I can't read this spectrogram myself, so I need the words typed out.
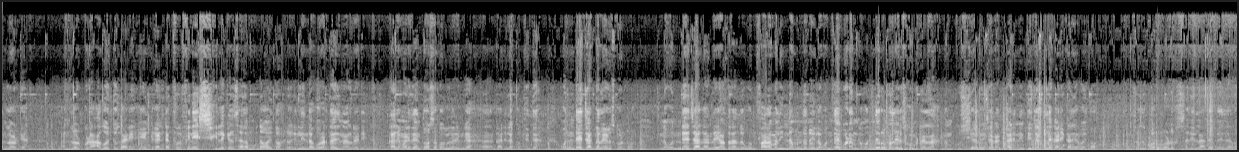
ಅನ್ಲೋಡ್ಗೆ ಅನ್ಲೋಡ್ ಕೂಡ ಆಗೋಯ್ತು ಗಾಡಿ. ಎಂಟು ಗಂಟೆಗೆ ಫುಲ್ ಫಿನಿಶ್ ಇಲ್ಲೇ ಕೆಲಸ ಎಲ್ಲ ಮುಗ್ದೋಯ್ತು. ಇವಾಗ ಇಲ್ಲಿಂದ ಹೊರಡ್ತಾ ಇದ್ದೀನಿ ಆಲ್ರೆಡಿ ಖಾಲಿ ಮಾಡಿದೆ ಅಂತ ತೋರ್ಸೋಕೆ ಹೋಗಲಿಲ್ಲ ನಿಮಗೆ? ಗಾಡಿಲೇ ಕೂತಿದ್ದೆ. ಒಂದೇ ಜಾಗದಲ್ಲಿ ಇಳಿಸ್ಕೊಂಡ್ರು. ಇನ್ನು ಒಂದೇ ಜಾಗ ಅಂದರೆ ಯಾವ ಥರ ಅಂದರೆ ಒಂದು ಫಾರಮಲ್ಲಿ ಇನ್ನೂ ಮುಂದೆನೂ ಇಲ್ಲ. ಒಂದೇ ಗೋಡನ್ಗೆ ಒಂದೇ ರೂಮಲ್ಲಿ ಇಳಿಸ್ಕೊಂಡ್ಬಿಟ್ರೆ ಎಲ್ಲ. ನಮ್ಮ ಖುಷಿಯಾದ ವಿಚಾರ. ಗಾಡಿ ನಿಂತಿದ್ದ ಜಾಗದಲ್ಲೇ ಗಾಡಿ ಖಾಲಿ ಆಗೋಯ್ತು. ಸ್ವಲ್ಪ ರೋಡು ಸರಿ ಇಲ್ಲ, ಅದೇ ಬೇಜಾರು.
